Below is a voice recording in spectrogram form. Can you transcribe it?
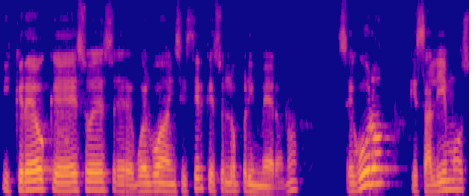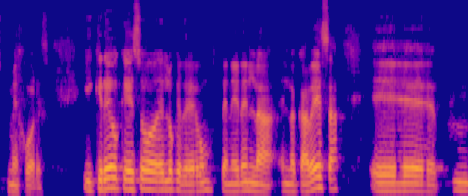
y creo que eso es, eh, vuelvo a insistir, que eso es lo primero, ¿no? Seguro que salimos mejores. Y creo que eso es lo que debemos tener en la, en la cabeza. Eh, mm,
